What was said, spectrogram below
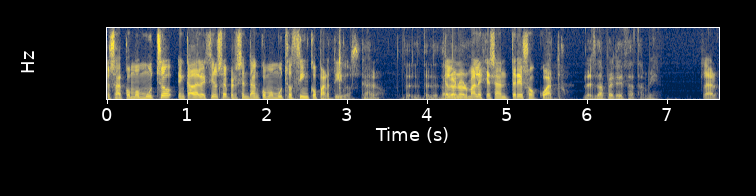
O sea, como mucho, en cada elección se presentan como mucho cinco partidos. Claro. Les, les da Que lo normal es que sean tres o cuatro. Les da pereza también. Claro.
